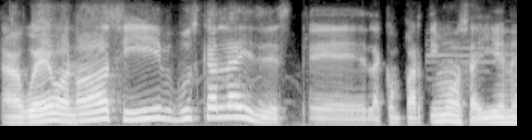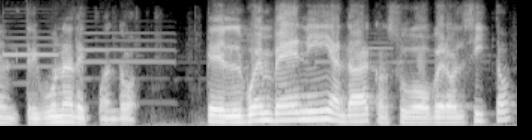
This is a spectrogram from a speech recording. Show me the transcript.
A huevo, no, sí, búscala y este la compartimos ahí en el tribuna de cuando el buen Benny andaba con su overolcito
